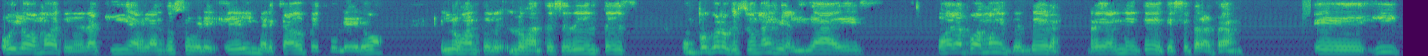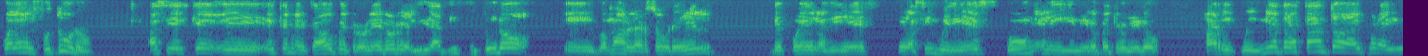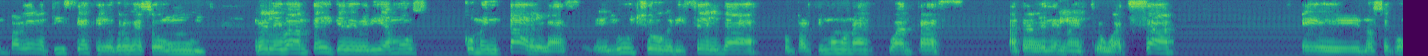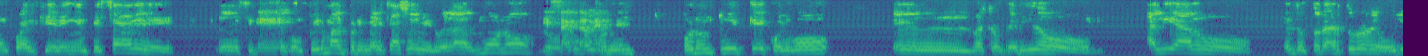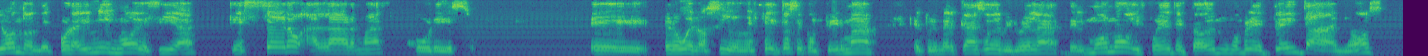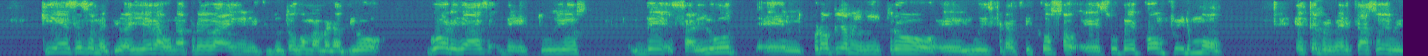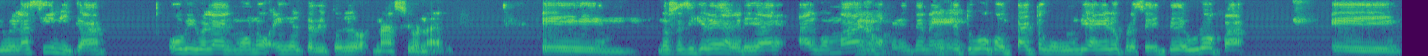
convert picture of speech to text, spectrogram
Hoy lo vamos a tener aquí hablando sobre el mercado petrolero, los, ante, los antecedentes, un poco lo que son las realidades. Ojalá podamos entender realmente de qué se trata eh, y cuál es el futuro. Así es que eh, este mercado petrolero, realidad y futuro, eh, vamos a hablar sobre él después de las 10, de las 5 y 10 con el ingeniero petrolero Harry Quinn. Mientras tanto, hay por ahí un par de noticias que yo creo que son relevantes y que deberíamos comentarlas. Lucho, Griselda, compartimos unas cuantas a través de nuestro WhatsApp. Eh, no sé con cuál quieren empezar. Eh, si Eh, se confirma el primer caso de viruela del mono. Exactamente. Por un, por un tuit que colgó el, nuestro querido aliado, el doctor Arturo Rebullón, donde por ahí mismo decía que cero alarmas por eso. Eh, pero bueno, sí, en efecto se confirma el primer caso de viruela del mono y fue detectado en un hombre de 30 años, quien se sometió ayer a una prueba en el Instituto Conmemorativo Gorgas de Estudios de Salud. El propio ministro eh, Luis Francisco So- eh, Sucre confirmó este primer caso de viruela cínica o viruela del mono en el territorio nacional. Eh, no sé si quieren agregar algo más. Bueno, Aparentemente eh, tuvo contacto con un viajero procedente de Europa. Eh,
